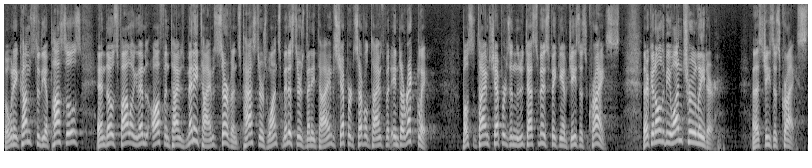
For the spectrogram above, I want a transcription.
But when it comes to the apostles and those following them, oftentimes, many times, servants, pastors once, ministers many times, shepherds several times, but indirectly. Most of the time, shepherds in the New Testament is speaking of Jesus Christ. There can only be one true leader, and that's Jesus Christ.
